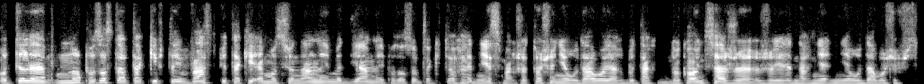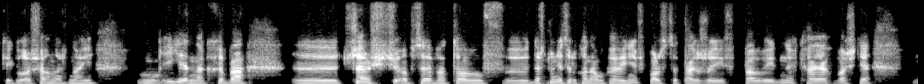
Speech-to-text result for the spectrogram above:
o tyle no, pozostał taki w tej warstwie takiej emocjonalnej, medialnej, pozostał taki trochę niesmak, że to się nie udało jakby tak do końca, że, że jednak nie, nie udało się wszystkiego osiągnąć, no i jednak chyba y, część obserwatorów, y, zresztą nie tylko na Ukrainie, w Polsce także i w paru innych krajach właśnie y,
